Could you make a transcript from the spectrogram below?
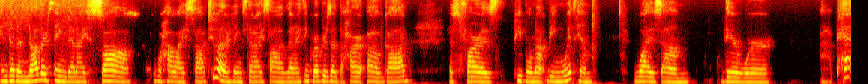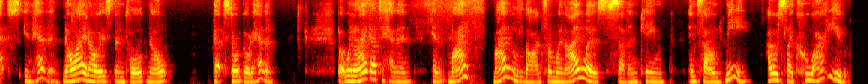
And then another thing that i saw how i saw two other things that i saw that i think represent the heart of god as far as people not being with him was um, there were uh, pets in heaven. Now i had always been told no pets don't go to heaven. But when i got to heaven and my my little dog from when I was seven came and found me. I was like, Who are you?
